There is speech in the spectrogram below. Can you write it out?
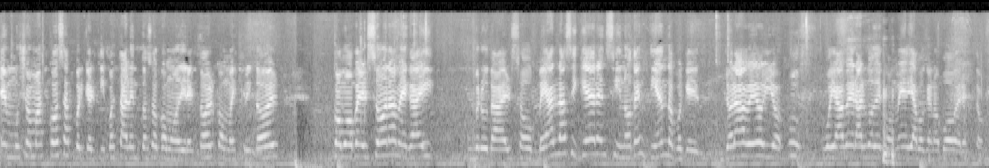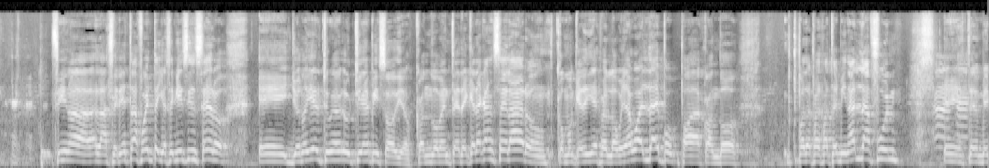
en muchas más cosas porque el tipo es talentoso como director, como escritor como persona me cae brutal. So, véanla si quieren, si no te entiendo, porque yo la veo y yo, uff, voy a ver algo de comedia porque no puedo ver esto. Sí, no, la, serie está fuerte. Yo soy bien sincero. eh, yo no vi el, último- el último episodio. Cuando me enteré que la cancelaron, como que dije, pero lo voy a guardar para cuando. Para, para- para terminarla full, este, me,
